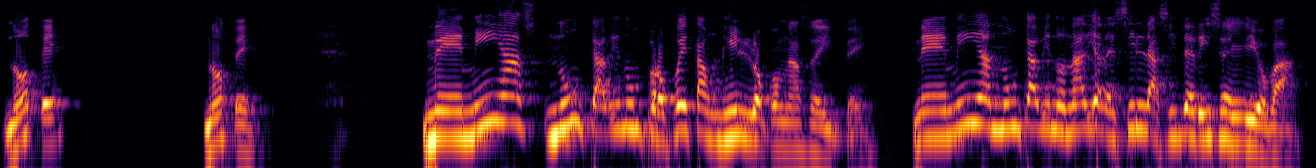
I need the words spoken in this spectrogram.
Note, note. Nehemías nunca vino un profeta a ungirlo con aceite. Nehemías nunca vino nadie a decirle así te dice Jehová.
